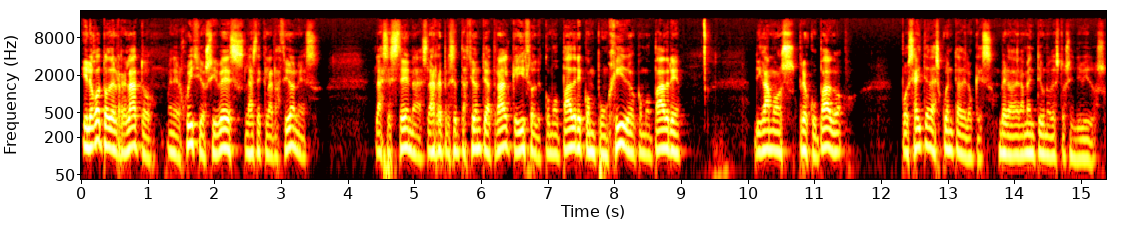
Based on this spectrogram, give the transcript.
Y luego todo el relato en el juicio, si ves las declaraciones, las escenas, la representación teatral que hizo como padre compungido, como padre digamos, preocupado, pues ahí te das cuenta de lo que es verdaderamente uno de estos individuos.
